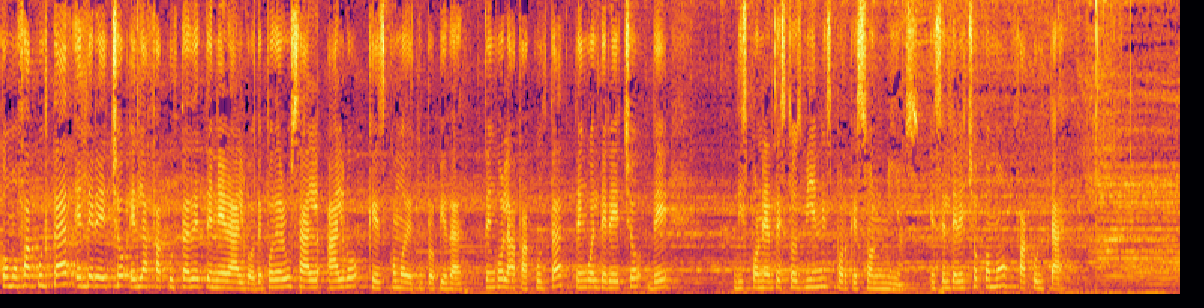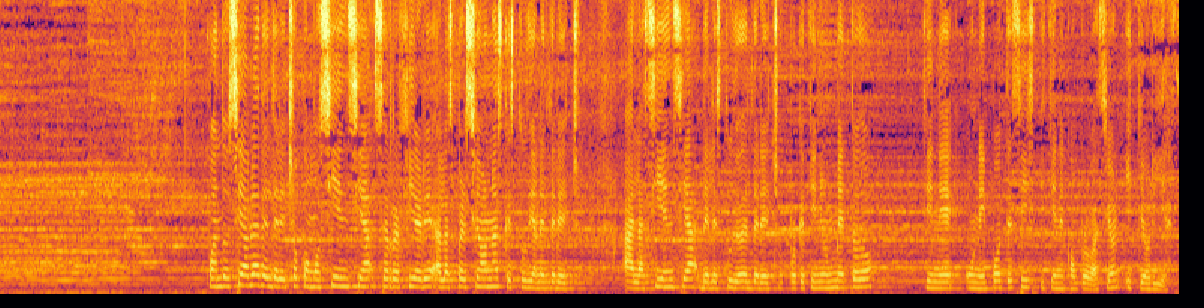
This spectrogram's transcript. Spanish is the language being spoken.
Como facultad, el derecho es la facultad de tener algo, de poder usar algo que es como de tu propiedad. Tengo la facultad, tengo el derecho de disponer de estos bienes porque son míos. Es el derecho como facultad. Cuando se habla del derecho como ciencia, se refiere a las personas que estudian el derecho, a la ciencia del estudio del derecho, porque tiene un método tiene una hipótesis y tiene comprobación y teorías.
